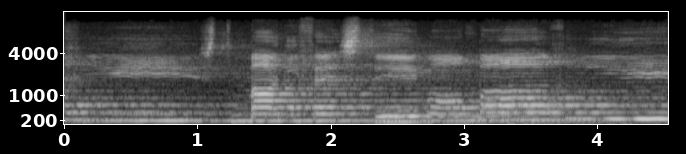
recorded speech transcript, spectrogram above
Christ manifesté en Marie.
